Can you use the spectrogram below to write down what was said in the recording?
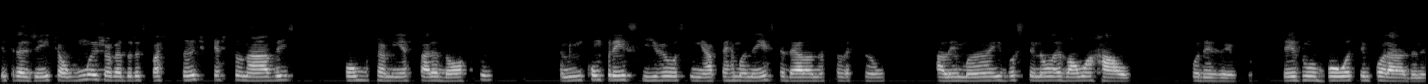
entre a gente, algumas jogadoras bastante questionáveis, como para mim a Sarah Dawson, para mim incompreensível assim a permanência dela na seleção alemã e você não levar uma Hall, por exemplo. Teve uma boa temporada, né?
